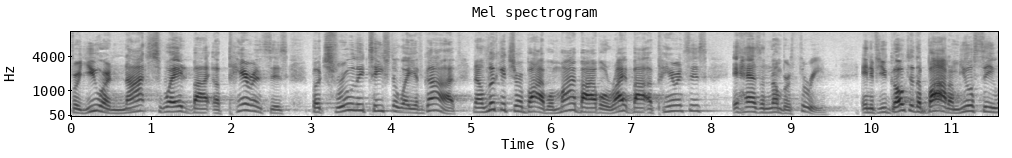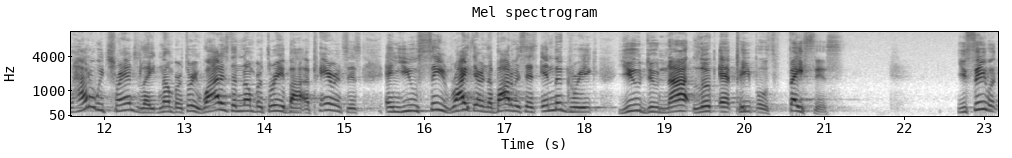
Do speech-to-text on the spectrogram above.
for you are not swayed by appearances, but truly teach the way of God. Now look at your Bible. My Bible, right by appearances, it has a number three. And if you go to the bottom, you'll see how do we translate number three? Why does the number three by appearances? And you see right there in the bottom, it says, in the Greek, you do not look at people's faces. You see what,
